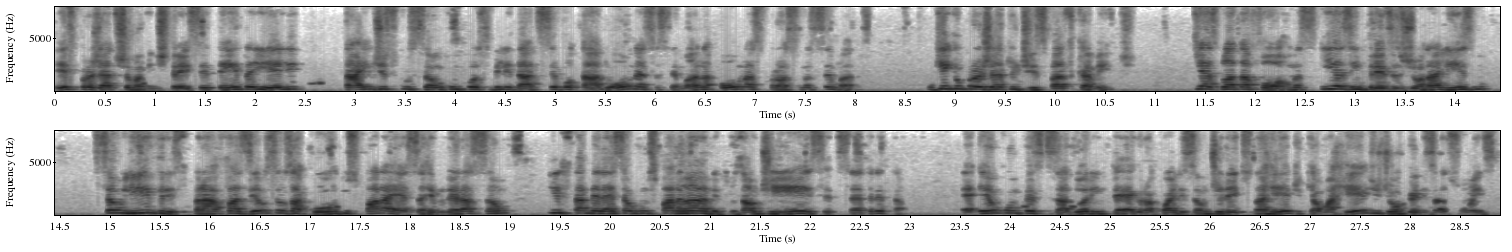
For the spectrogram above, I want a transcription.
Esse projeto chama 2370 e ele está em discussão com possibilidade de ser votado ou nessa semana ou nas próximas semanas. O que, que o projeto diz, basicamente? Que as plataformas e as empresas de jornalismo são livres para fazer os seus acordos para essa remuneração e estabelece alguns parâmetros, audiência, etc. É, eu, como pesquisador, integro a Coalizão Direitos na Rede, que é uma rede de organizações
